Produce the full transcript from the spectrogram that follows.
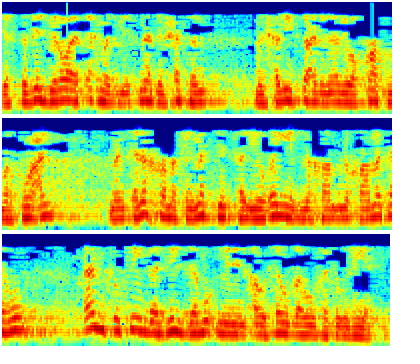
يستدل برواية أحمد بإسناد حسن من حديث سعد بن أبي وقاص مرفوعا من تنخم في المسجد فليغيب نخامته أن تصيب جلد مؤمن أو ثوبه فتؤذيه.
